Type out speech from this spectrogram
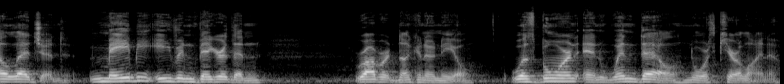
a legend, maybe even bigger than Robert Duncan O'Neill, was born in Wendell, North Carolina.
